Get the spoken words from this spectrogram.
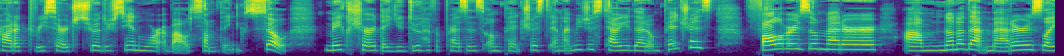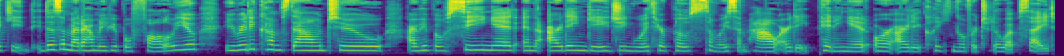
product research to understand more about something. So make sure that you do have a presence on Pinterest. And let me just tell you that on Pinterest, followers don't matter. Um, none of that matters. Like it doesn't matter how many people follow you. It really comes down to are people seeing it and are they engaging with your post some way somehow? Are they pinning it or are they clicking over to the website?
